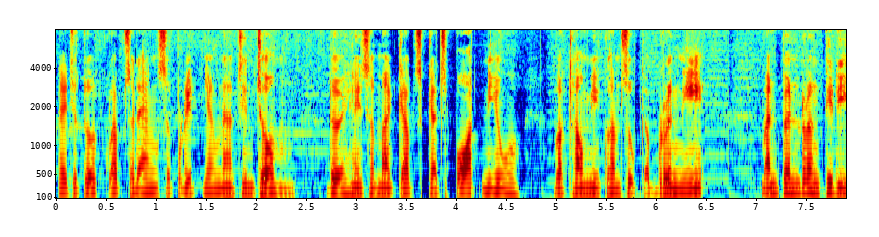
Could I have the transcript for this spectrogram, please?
แต่เจ้าตัวกลับแสดงสปริตอย่างน่าชื่นชม โดยให้สัมภาษณ์กับ Sky Sport News ว่าเขามีความสุขกับเรื่องนี้ มันเป็นเรื่องที่ดี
